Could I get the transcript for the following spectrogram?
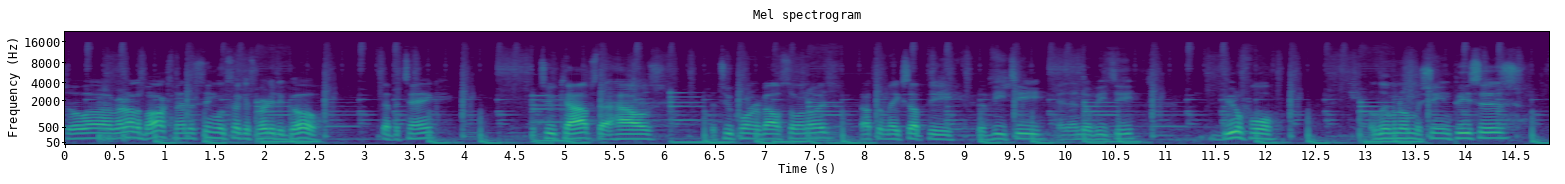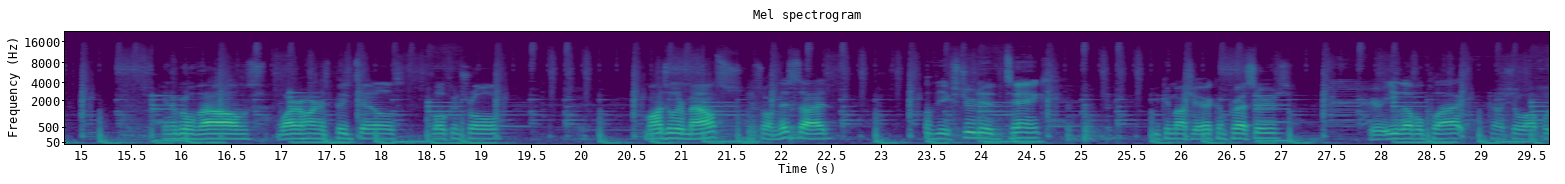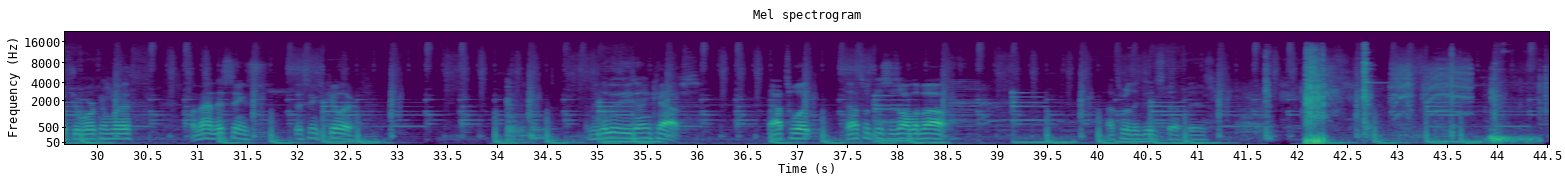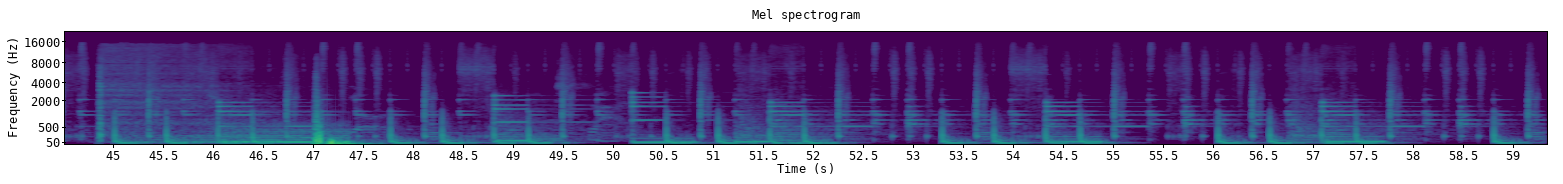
So uh, right out of the box, man, this thing looks like it's ready to go. Got the tank, the two caps that house the two corner valve solenoids. That's what makes up the, the VT and Endo VT. Beautiful aluminum machine pieces, integral valves, wire harness pigtails, flow control, modular mounts. So on this side of the extruded tank, you can mount your air compressors, your E-level plaque, kind of show off what you're working with. But man, this thing's this thing's killer. I mean, look at these end caps. That's what that's what this is all about. That's where the good stuff is.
